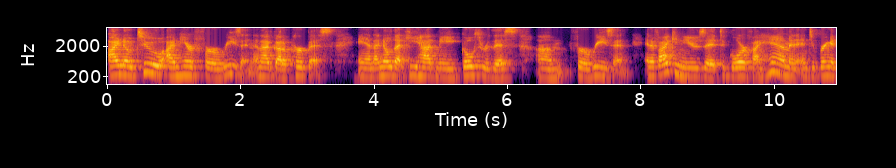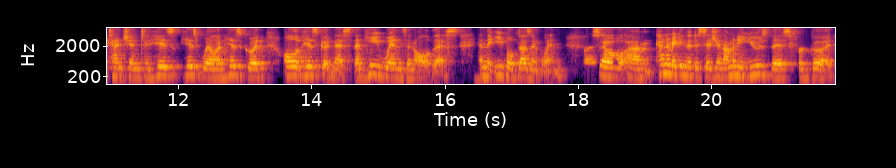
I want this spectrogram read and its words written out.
i know too i'm here for a reason and i've got a purpose and i know that he had me go through this um, for a reason. And if i can use it to glorify him and, and to bring attention to his his will and his good all of his goodness then he wins in all of this and the evil doesn't win. Right. so um, kind of making the decision i'm going to use this for good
